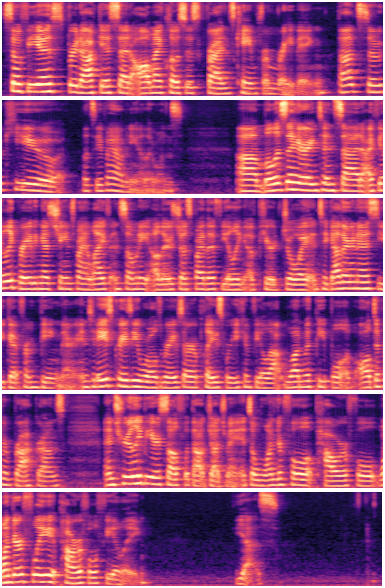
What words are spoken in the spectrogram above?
Sophia Spridakis said, All my closest friends came from raving. That's so cute. Let's see if I have any other ones. Um, Melissa Harrington said, I feel like raving has changed my life and so many others just by the feeling of pure joy and togetherness you get from being there. In today's crazy world, raves are a place where you can feel at one with people of all different backgrounds and truly be yourself without judgment. It's a wonderful, powerful, wonderfully powerful feeling. Yes.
